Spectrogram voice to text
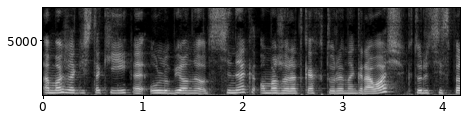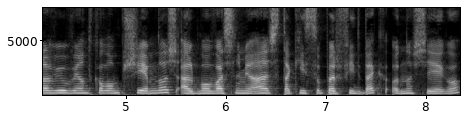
A masz jakiś taki e, ulubiony odcinek o mażoretkach, które nagrałaś, który ci sprawił wyjątkową przyjemność, albo właśnie miałaś taki super feedback odnośnie jego?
